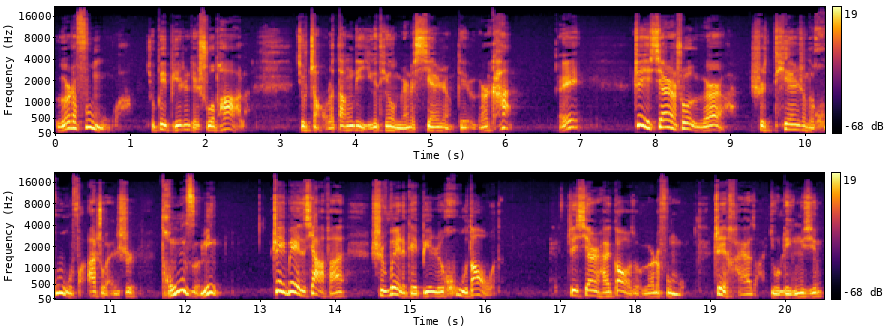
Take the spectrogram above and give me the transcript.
鹅的父母啊，就被别人给说怕了，就找了当地一个挺有名的先生给鹅看。哎，这先生说鹅啊是天上的护法转世，童子命，这辈子下凡是为了给别人护道的。这先生还告诉鹅的父母。这孩子有灵性，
